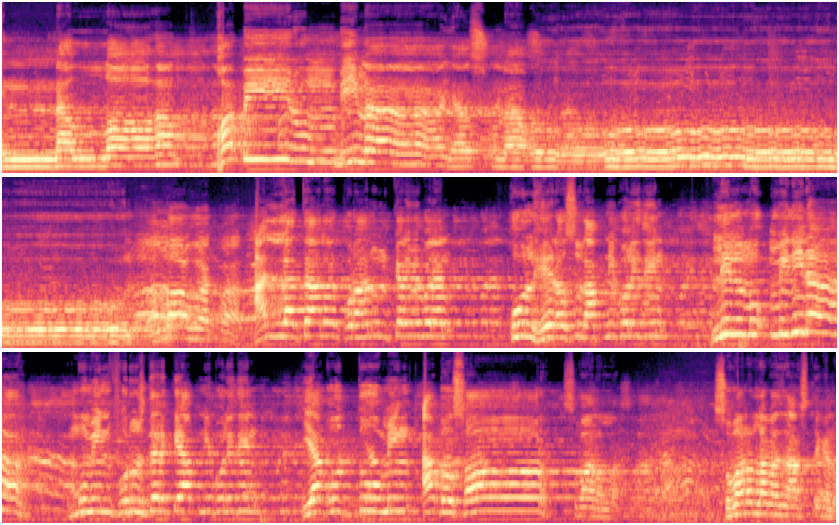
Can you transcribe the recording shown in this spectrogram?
ইন্নাল্লাহা খবীরুম বিমা ইয়াসনাউন আল্লাহু আকবার। আল্লাহ তাআলা কোরআনুল কারীমে বলেন কুল হে রাসূল আপনি বলে দিন লিল মুমিনিনা মুমিন পুরুষদেরকে আপনি বলে দিন ইয়াগুদ্দু মিন আবসার। সুবহানাল্লাহ। সুবহানাল্লাহ আওয়াজ আসতে কেন?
